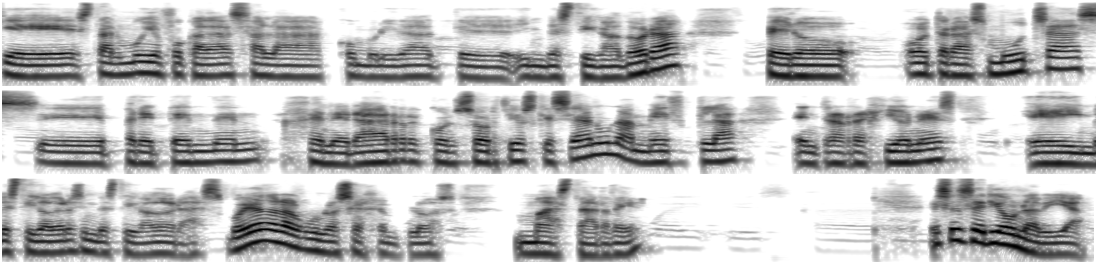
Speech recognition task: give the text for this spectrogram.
que están muy enfocadas a la comunidad investigadora, pero otras muchas eh, pretenden generar consorcios que sean una mezcla entre regiones e investigadores e investigadoras. Voy a dar algunos ejemplos más tarde. Esa sería una vía.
